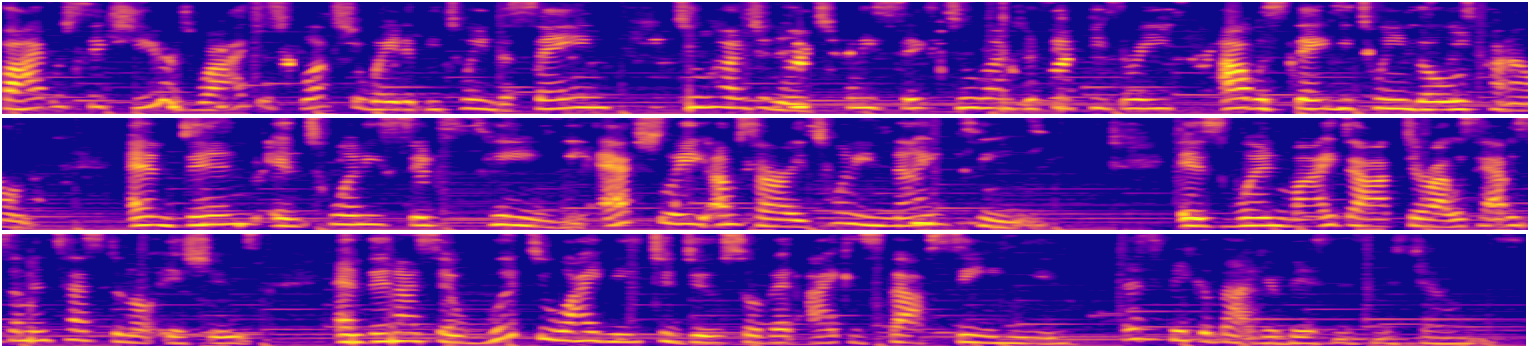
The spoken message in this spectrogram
five or six years where I just fluctuated between the same 226, 253. I would stay between those pounds. And then in 2016, actually, I'm sorry, 2019 is when my doctor, I was having some intestinal issues. And then I said, What do I need to do so that I can stop seeing you? Let's speak about your business, Ms. Jones.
